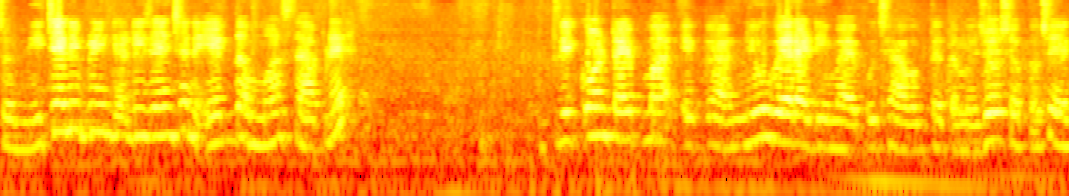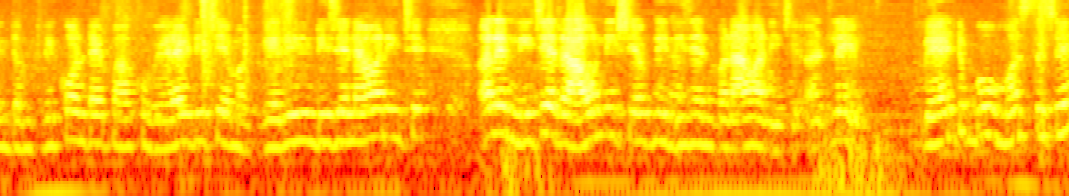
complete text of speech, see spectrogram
જો નીચેની પ્રિન્ટેડ ડિઝાઇન છે ને, એકદમ મસ્ત આપણે ત્રિકોણ ટાઈપમાં એક ન્યૂ વેરાયટીમાં આપ્યું છે. આ વખતે તમે જોઈ શકો છો, એકદમ ત્રિકોણ ટાઈપમાં આખું વેરાયટી છે. એમાં ઘેરીની ડિઝાઇન આવવાની છે અને નીચે રાઉન્ડની શેપની ડિઝાઇન પણ આવવાની છે. એટલે બેલ્ટ બહુ મસ્ત છે.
